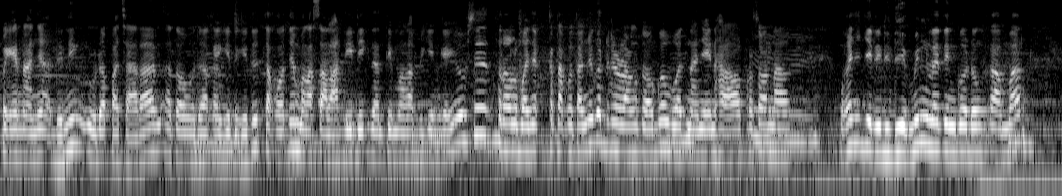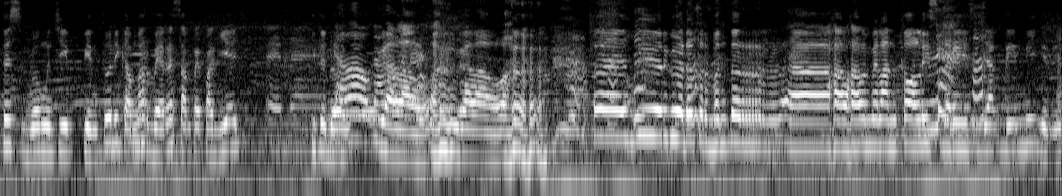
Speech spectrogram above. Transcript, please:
pengen nanya Dening udah pacaran atau udah kayak gitu gitu takutnya malah salah didik nanti malah bikin kayak oh sih terlalu banyak ketakutan juga dari orang tua gue buat nanyain hal-hal personal. Makanya jadi didiemin ngeliatin gue dong ke kamar terus gue ngunci pintu di kamar beres sampai pagi aja gitu doang Galau, galau. galau anjir gue udah terbentur uh, hal-hal melankolis dari sejak dini gitu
